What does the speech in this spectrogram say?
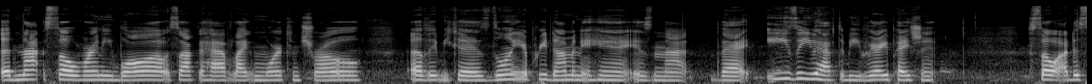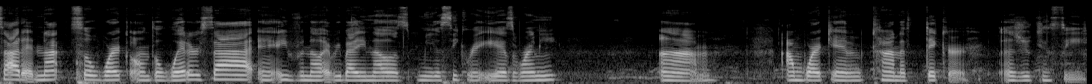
a not so runny ball so I could have like more control of it because doing your predominant hand is not that easy. You have to be very patient. So I decided not to work on the wetter side and even though everybody knows Mia Secret is runny, um, I'm working kind of thicker as you can see.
